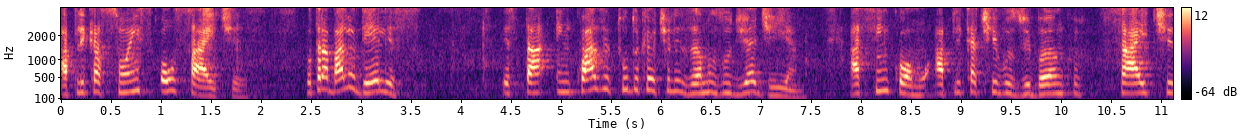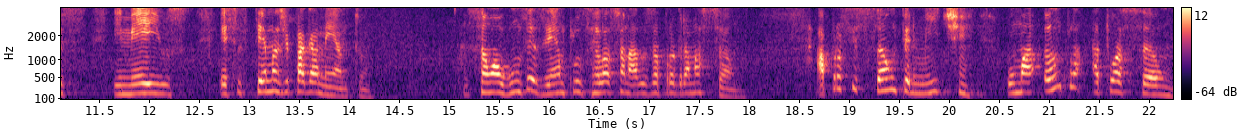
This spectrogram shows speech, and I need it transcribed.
aplicações ou sites. O trabalho deles está em quase tudo que utilizamos no dia a dia, assim como aplicativos de banco, sites, e-mails e sistemas de pagamento. São alguns exemplos relacionados à programação. A profissão permite uma ampla atuação,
